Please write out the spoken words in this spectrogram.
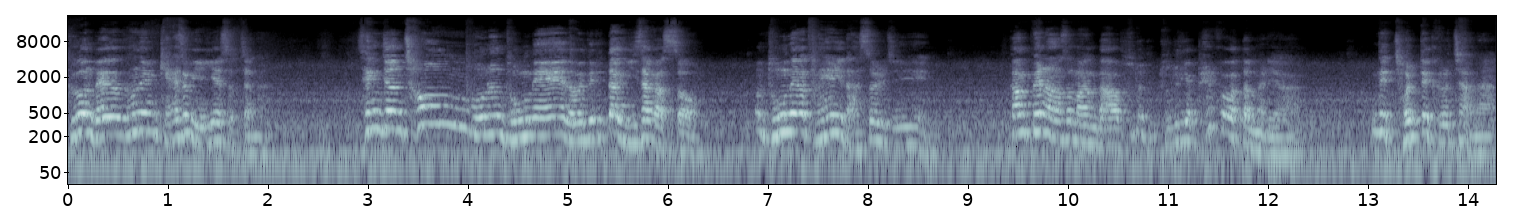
그건 내가 선생님 계속 얘기했었잖아. 생전 처음 보는 동네에 너희들이 딱 이사 갔어. 그럼 동네가 당연히 낯설지. 깡패 나와서 막나 두들겨 팰것 같단 말이야. 근데 절대 그렇지 않아.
